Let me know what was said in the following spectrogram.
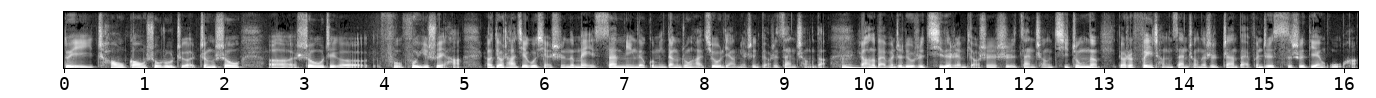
对超高收入者征收，呃，收这个富富裕税哈。然后调查结果显示呢，每三名的国民当中哈，就有两名是表示赞成的。嗯。然后呢，百分之六十七的人表示是赞成，其中呢，表示非常赞成的是占百分之四十点五哈。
